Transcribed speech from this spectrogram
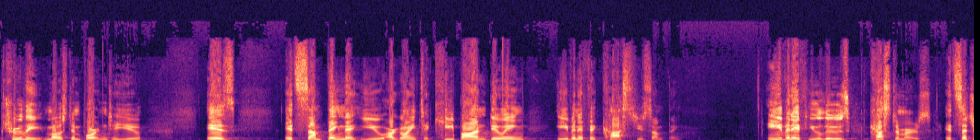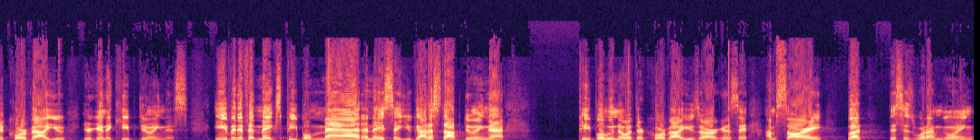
truly most important to you is it's something that you are going to keep on doing even if it costs you something. Even if you lose customers, it's such a core value, you're going to keep doing this. Even if it makes people mad and they say, you got to stop doing that, people who know what their core values are are going to say, I'm sorry, but this is what I'm going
